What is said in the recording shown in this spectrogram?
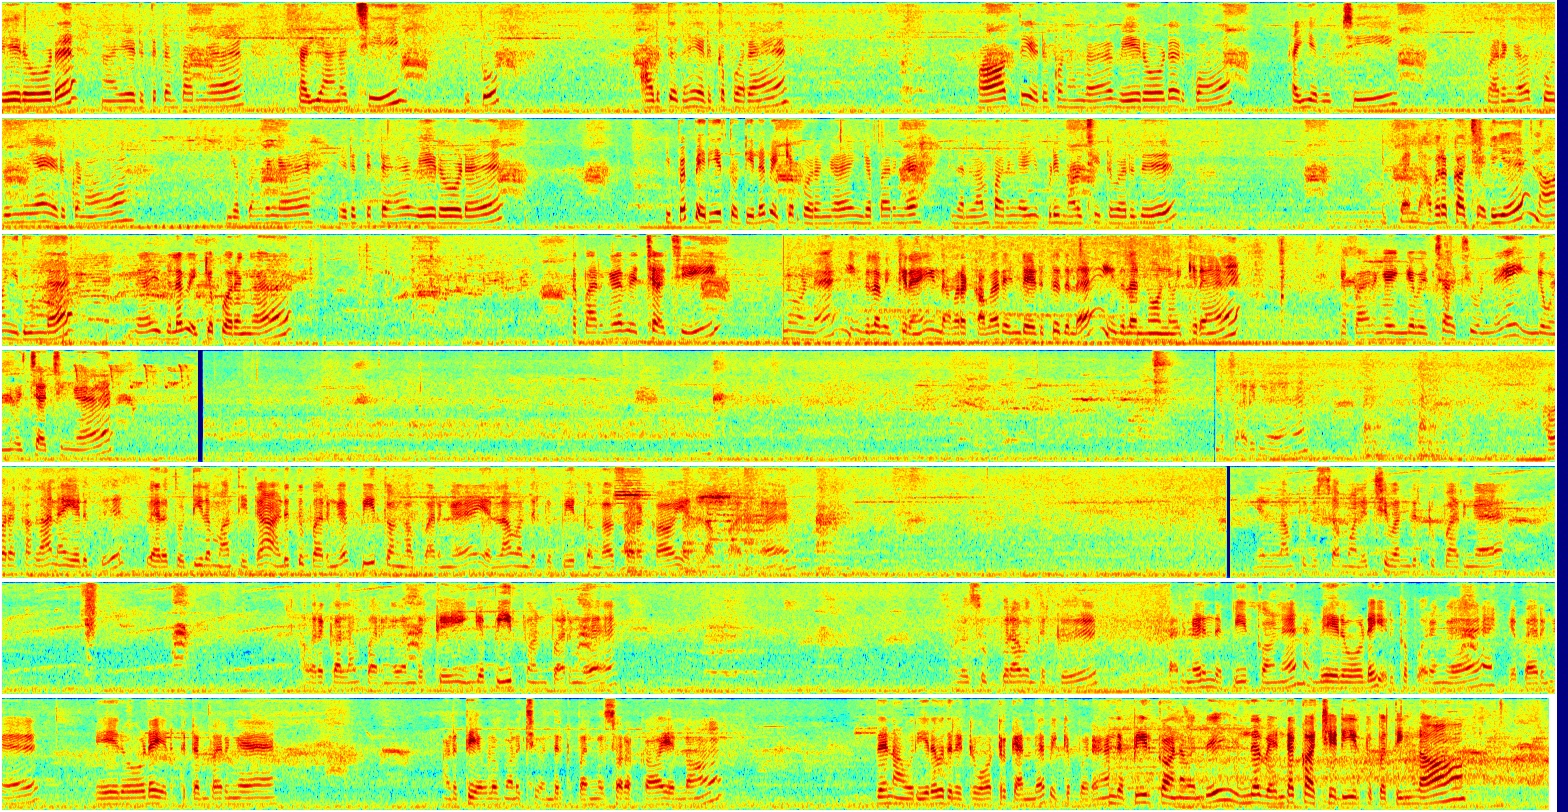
வேரோட நான் எடுத்துட்டேன் பாருங்க. கையை அணைச்சி இப்போது அடுத்ததும் எடுக்க போகிறேன் பார்த்து எடுக்கணுங்க. வேரோட இருக்கும். கையை வச்சு பாருங்க. பொறுமையாக எடுக்கணும். இங்கே பாருங்க. எடுத்துட்டேன் வேரோட. இப்போ பெரிய தொட்டியில் வைக்க போகிறேங்க இங்கே பாருங்கள் இதெல்லாம் பாருங்கள் எப்படி முளைச்சிட்டு வருது. இப்போ இந்த அவரைக்காய் செடியை நான் இது உள்ள இந்த இதில் வைக்க போகிறேங்க இதை பாருங்க வச்சாச்சு. இன்னொன்று இதில் வைக்கிறேன். இந்த அவரைக்காவை ரெண்டு எடுத்ததில் இதில் இன்னொன்று வைக்கிறேன். இங்கே பாருங்க இங்கே வச்சாச்சு ஒன்று இங்கே ஒன்று வச்சாச்சுங்க. பாருங்க. பாருங்க நான் எடுத்து வேறு தொட்டியில் மாற்றிட்டேன் அடுத்து பாருங்கள் பீர்க்கங்காய் பாருங்கள் எல்லாம் வந்திருக்கு. பீர்க்கங்காய் சுரக்காய் எல்லாம் பாருங்கள் எல்லாம் புதுசாக முளைச்சி வந்திருக்கு பாருங்க. அவரைக்காலாம் பாருங்க வந்திருக்கு. இங்கே பீர்கான் பாருங்க. அவ்வளோ சூப்பராக வந்திருக்கு. பாருங்க இந்த பீர்க்கானை நான் வேரோட எடுக்க போகிறேங்க இங்கே பாருங்க வேரோட எடுத்துட்டேன் பாருங்க. அடுத்து எவ்வளோ முளைச்சி வந்திருக்கு பாருங்க சுரக்காய் எல்லாம். இதை நான் ஒரு இருபது லிட்டர் வாட்டர் கேனில் வைக்க போகிறேன் இந்த பீர்க்கானை வந்து இந்த வெண்டைக்காய் செடி இருக்குது பார்த்தீங்களா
